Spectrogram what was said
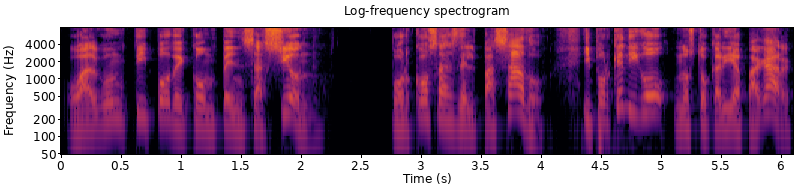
o algún tipo de compensación por cosas del pasado. ¿Y por qué digo nos tocaría pagar?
